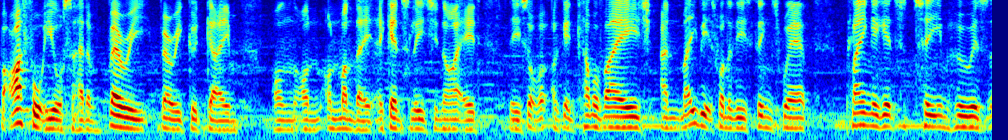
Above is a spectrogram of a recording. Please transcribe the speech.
But I thought he also had a very very good game on, on, on Monday against Leeds United. He's sort of again come of age, and maybe it's one of these things where playing against a team who is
